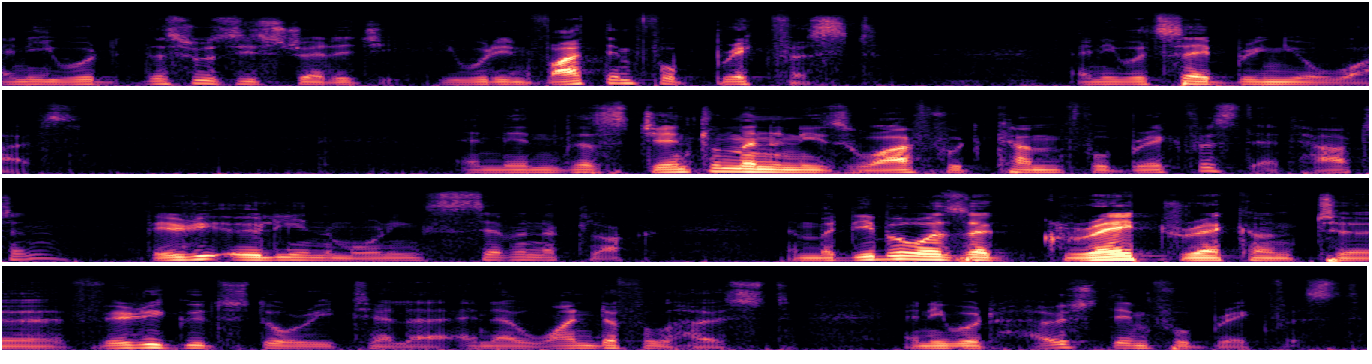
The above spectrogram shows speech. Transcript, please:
And he would, this was his strategy. He would invite them for breakfast and he would say, Bring your wives. And then this gentleman and his wife would come for breakfast at Houghton very early in the morning, 7 o'clock. And Madiba was a great raconteur, very good storyteller, and a wonderful host. And he would host them for breakfast.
